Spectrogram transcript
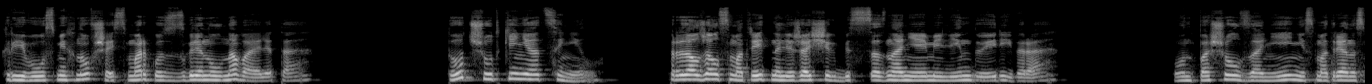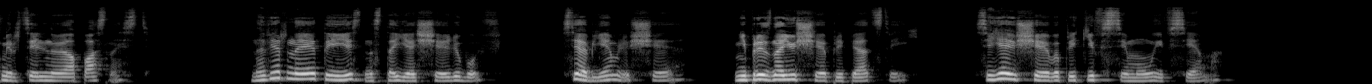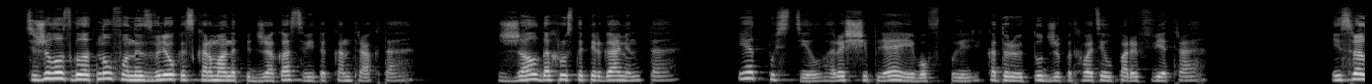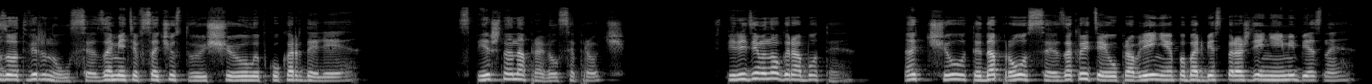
Криво усмехнувшись, Маркус взглянул на Вайлета. Тот шутки не оценил. Продолжал смотреть на лежащих без сознания Мелинду и Ривера. Он пошел за ней, несмотря на смертельную опасность. Наверное, это и есть настоящая любовь. Всеобъемлющая, не признающая препятствий, сияющая вопреки всему и всем. Тяжело сглотнув, он извлек из кармана пиджака свиток контракта. Сжал до хруста пергамента и отпустил, расщепляя его в пыль, которую тут же подхватил порыв ветра. И сразу отвернулся, заметив сочувствующую улыбку Корделии. Спешно направился прочь. Впереди много работы. Отчеты, допросы, закрытие управления по борьбе с порождениями бездны.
